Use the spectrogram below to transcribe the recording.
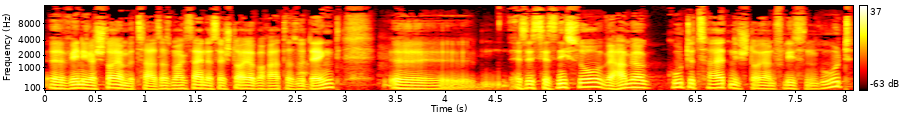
äh, weniger Steuern bezahlst. Das mag sein, dass der Steuerberater so denkt. Äh, es ist jetzt nicht so, wir haben ja gute Zeiten, die Steuern fließen gut,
